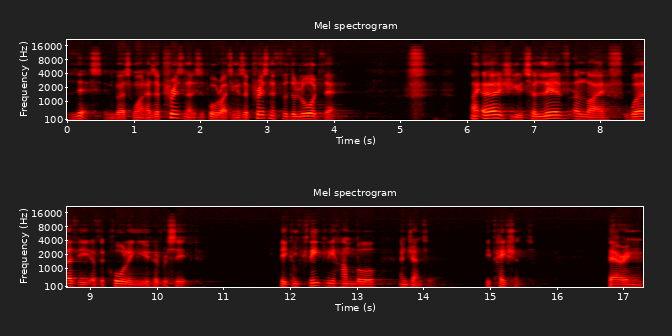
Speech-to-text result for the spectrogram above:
this in verse 1 As a prisoner, this is Paul writing, as a prisoner for the Lord, then, I urge you to live a life worthy of the calling you have received. Be completely humble and gentle. Be patient, bearing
